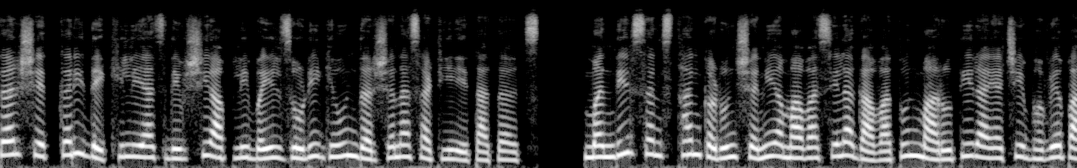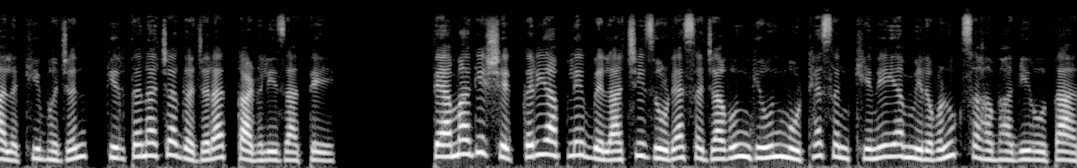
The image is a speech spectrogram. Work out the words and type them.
तर शेतकरी देखील याच दिवशी आपली बैल जोडी घेऊन दर्शनासाठी येतातच. मंदिर संस्थांकडून शनी अमावासेला गावातून मारुतीरायाची भव्य पालखी भजन कीर्तनाच्या गजरात काढली जाते. त्यामागे शेतकरी आपले बेलाची जोड्या सजावून घेऊन मोठ्या संख्येने या मिरवणूक सहभागी होतात.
